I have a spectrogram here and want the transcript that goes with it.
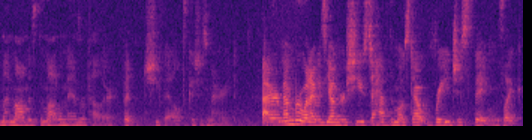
My mom is the model man repeller, but she failed because she's married. I remember when I was younger, she used to have the most outrageous things, like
